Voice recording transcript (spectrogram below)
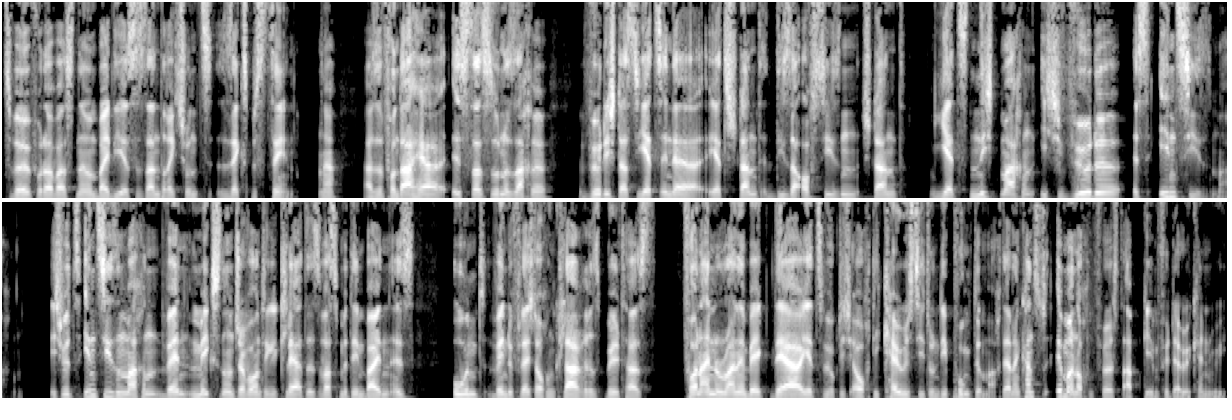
zwölf oder was, ne? Und bei dir ist es dann direkt schon sechs bis zehn. Ne? Also von daher ist das so eine Sache, würde ich das jetzt in der, jetzt Stand dieser Offseason, Stand jetzt nicht machen. Ich würde es in Season machen. Ich würde es in Season machen, wenn Mixon und Javonte geklärt ist, was mit den beiden ist. Und wenn du vielleicht auch ein klareres Bild hast von einem Running Back, der jetzt wirklich auch die Carries sieht und die Punkte macht, ja, dann kannst du immer noch einen First abgeben für Derrick Henry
